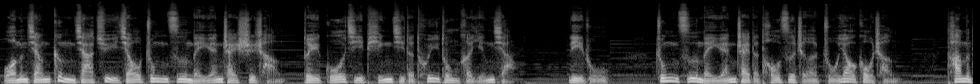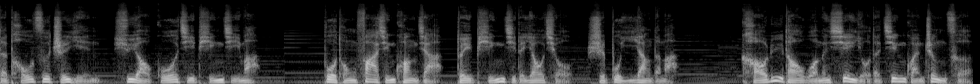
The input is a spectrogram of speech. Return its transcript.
我们将更加聚焦中资美元债市场对国际评级的推动和影响。例如，中资美元债的投资者主要构成，他们的投资指引需要国际评级吗？不同发行框架对评级的要求是不一样的吗？考虑到我们现有的监管政策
